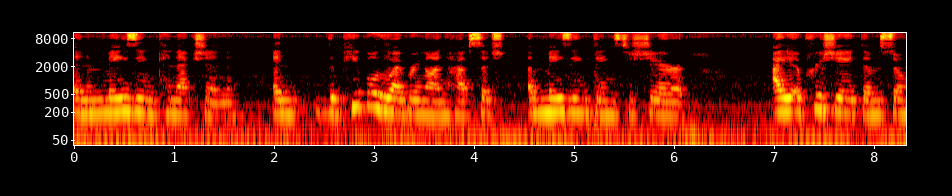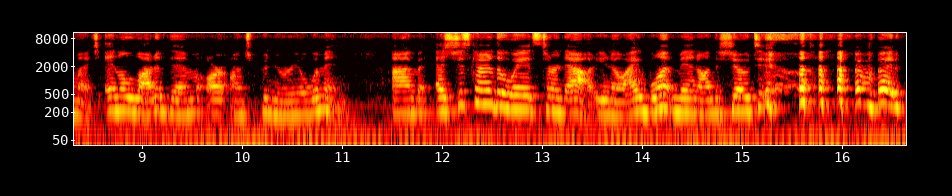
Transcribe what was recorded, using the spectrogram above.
an amazing connection and the people who I bring on have such amazing things to share. I appreciate them so much. And a lot of them are entrepreneurial women. Um, it's just kind of the way it's turned out. You know, I want men on the show too, but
